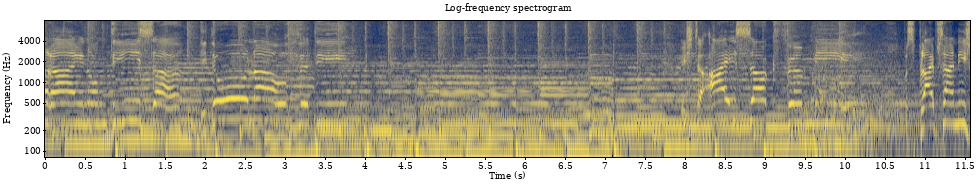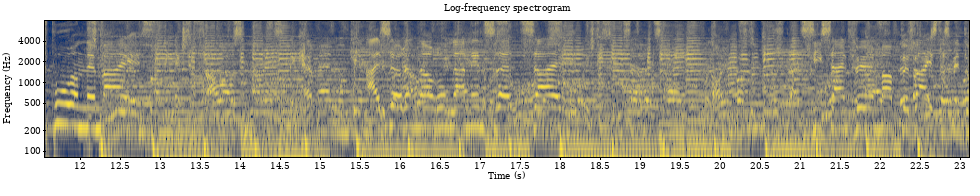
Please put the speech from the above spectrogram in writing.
Rhein und dieser, die Donau für die, ist der Eissack für mich. Was bleibt sein die Spuren im Eis? Als Erinnerung an unsere Zeit. Sie sein für immer Beweis, dass wir da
